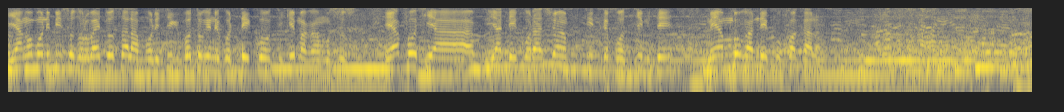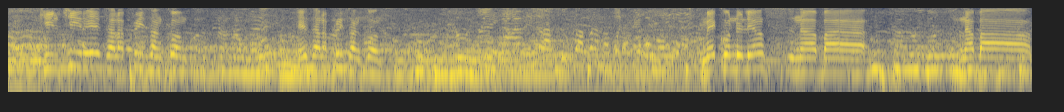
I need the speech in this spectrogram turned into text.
yango omoni biso tolobaki tosala politike mpo tokende kodecortike makambo mosusu eya faute ya, ya décoration ya titre postime te mais ya mboka nde ekufa kala culture ezala prise en compte ezala prise en compte mes condoléances na ba na ba,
